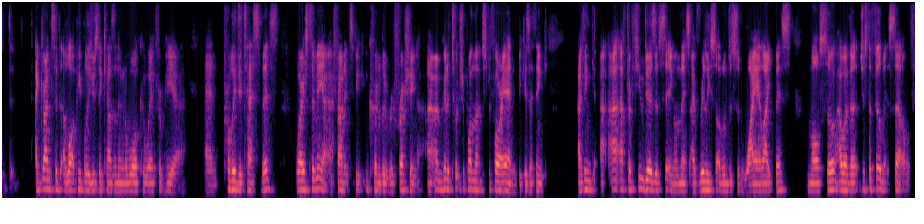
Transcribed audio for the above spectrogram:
I granted a lot of people, as you say, Kaz, are going to walk away from here and probably detest this. Whereas to me, I found it to be incredibly refreshing. I, am going to touch upon that just before I end because I think, I think after a few days of sitting on this, I've really sort of understood why I like this more so. However, just the film itself,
